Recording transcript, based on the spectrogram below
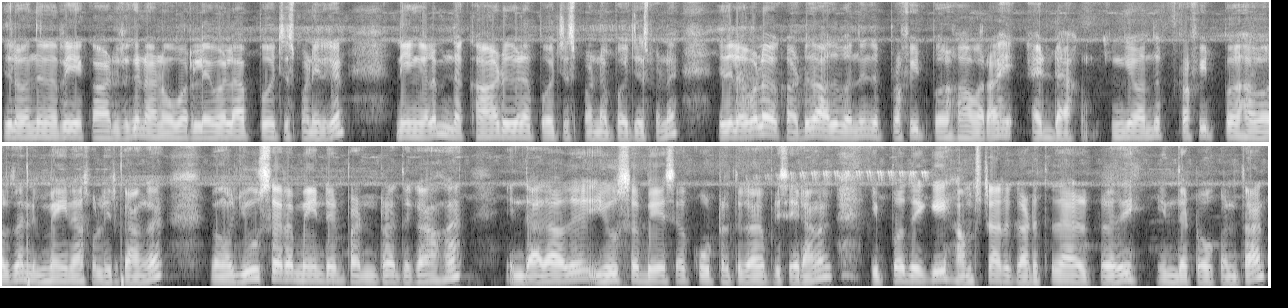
இதில் வந்து நிறைய கார்டு இருக்குது நான் ஒவ்வொரு லெவலாக பர்ச்சேஸ் பண்ணியிருக்கேன். நீங்களும் இந்த கார்டுகளை பர்ச்சேஸ் பண்ண பர்ச்சேஸ் பண்ண. இதில் எவ்வளோ காட்டுதோ அது வந்து இந்த ப்ராஃபிட் per ஹவராக ஆட் ஆகும். இங்கே வந்து ப்ராஃபிட் per ஹவர் தான் மெயினாக சொல்லியிருக்காங்க. இவங்க யூஸரை மெயின்டைன் பண்ணுறதுக்காக இந்த அதாவது யூஸர் பேஸை கூட்டுறதுக்காக இப்படி செய்கிறாங்க இப்போதைக்கு ஹம்ஸ்டாருக்கு அடுத்ததாக இருக்கிறது இந்த டோக்கன் தான்.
